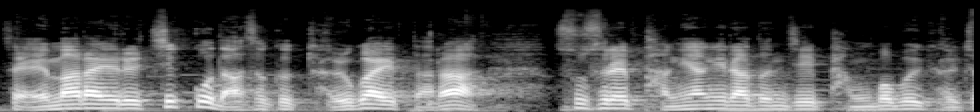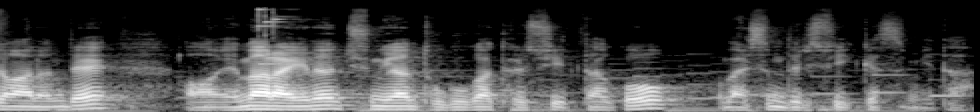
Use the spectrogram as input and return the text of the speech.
그래서 MRI를 찍고 나서 그 결과에 따라 수술의 방향이라든지 방법을 결정하는데 어, MRI는 중요한 도구가 될 수 있다고 말씀드릴 수 있겠습니다.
